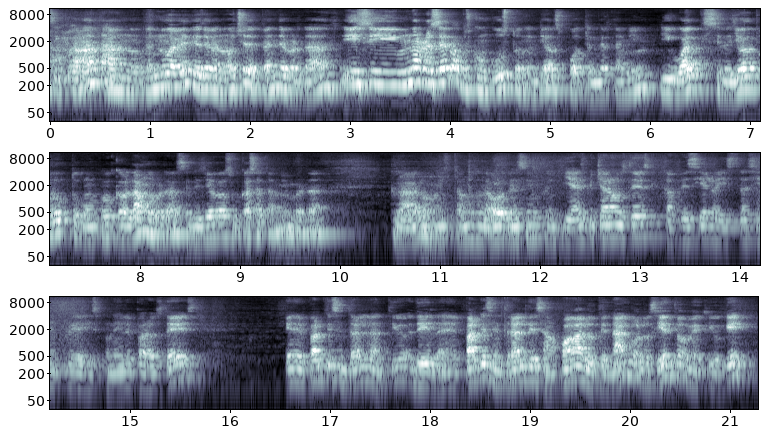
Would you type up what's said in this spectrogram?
Cinco de Ajá, la tarde. a 9, 10 de la noche, depende, ¿verdad? Y si una reserva, pues con gusto, en el día los puedo atender también. Igual que se les lleva el producto, como que hablamos, ¿verdad? Se les lleva a su casa también, ¿verdad? Claro, ahí estamos en la orden siempre. Ya escucharon ustedes que Café Cielo ahí está siempre disponible para ustedes. En el Parque Central Antigua- de en el Parque Central de San Juan Alotenango, lo siento, me equivoqué.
